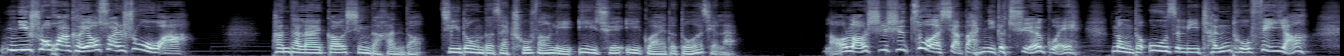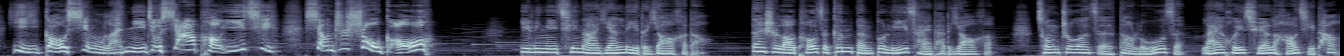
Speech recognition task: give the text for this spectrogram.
你说话可要算数啊！潘太莱高兴的喊道，激动的在厨房里一瘸一拐的躲起来。老老实实坐下吧，你个瘸鬼，弄得屋子里尘土飞扬。一高兴了，你就瞎跑一气，像只瘦狗。伊琳妮奇娜严厉的吆喝道。但是老头子根本不理睬他的吆喝，从桌子到炉子来回瘸了好几趟，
